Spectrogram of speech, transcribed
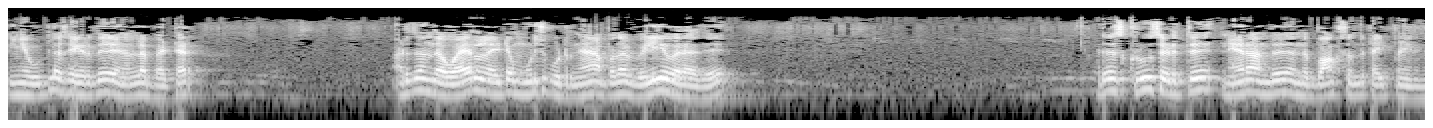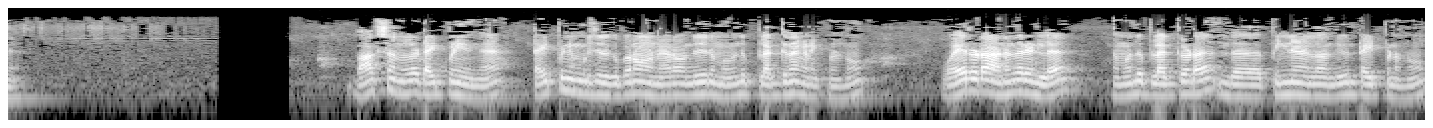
நீங்கள் உட்டில் செய்கிறது நல்ல பெட்டர் அடுத்து அந்த ஒயரில் லைட்டாக முடிச்சு போட்டுருங்க. அப்போ தான் வெளியே வராது. அடுத்து ஸ்க்ரூஸ் எடுத்து நேராக வந்து அந்த பாக்ஸ் வந்து டைட் பண்ணிடுங்க. பாக்ஸை நல்லா டைட் பண்ணிடுங்க. டைட் பண்ணி முடிச்சதுக்கப்புறம் நேரம் வந்து நம்ம வந்து ப்ளக் தான் கனெக்ட் பண்ணணும். ஒயரோட அனந்தர் நம்ம வந்து ப்ளக்கோட இந்த பின்னை எல்லாம் வந்து டைட் பண்ணணும்.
